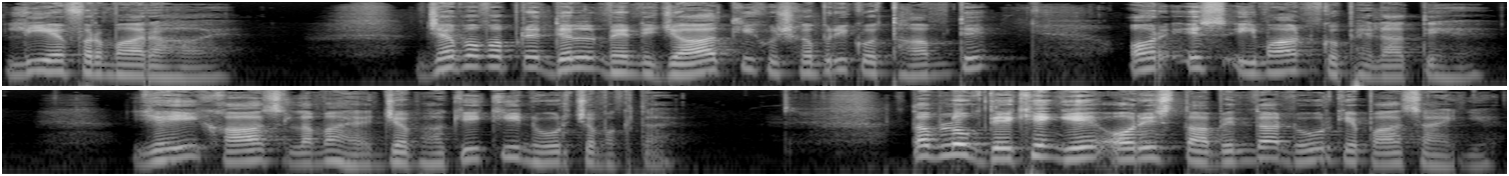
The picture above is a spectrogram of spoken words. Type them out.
لیے فرما رہا ہے۔ جب ہم اپنے دل میں نجات کی خوشخبری کو تھامتے اور اس ایمان کو پھیلاتے ہیں، یہی خاص لمحہ ہے جب حقیقی نور چمکتا ہے۔ تب لوگ دیکھیں گے اور اس تابندہ نور کے پاس آئیں گے۔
